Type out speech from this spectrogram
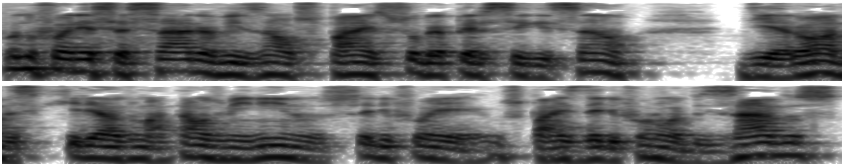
Quando foi necessário avisar os pais sobre a perseguição de Herodes, que queria matar os meninos, ele foi, os pais dele foram avisados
